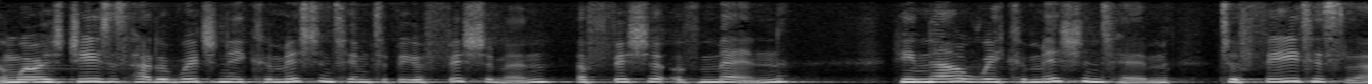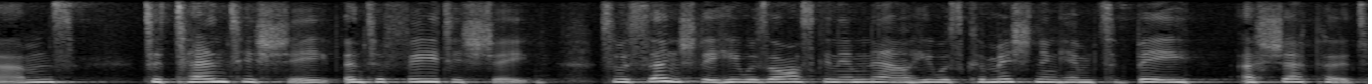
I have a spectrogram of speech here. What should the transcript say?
And whereas Jesus had originally commissioned him to be a fisherman, a fisher of men, he now recommissioned him to feed his lambs, to tend his sheep, and to feed his sheep. So essentially, he was asking him now, he was commissioning him to be a shepherd,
